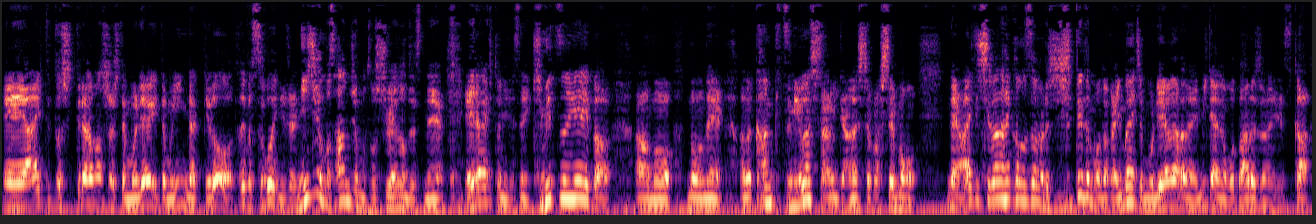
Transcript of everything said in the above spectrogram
えー、相手と知ってる話をして盛り上げてもいいんだけど、例えばすごいね、じゃあ20も30も年上のですね、偉い人にですね、鬼滅の刃、あの、のね、あの、完結見ましたみたいな話とかしても、ね、相手知らない可能性もあるし、知っててもなんかいまいち盛り上がらないみたいなことあるじゃないですか。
